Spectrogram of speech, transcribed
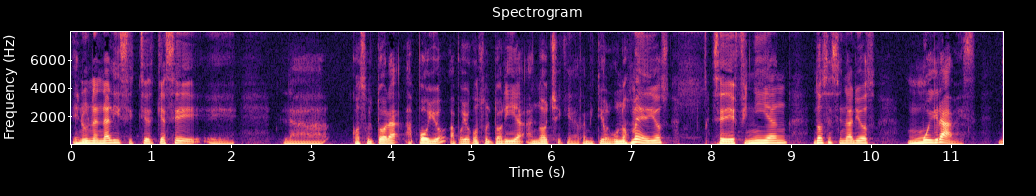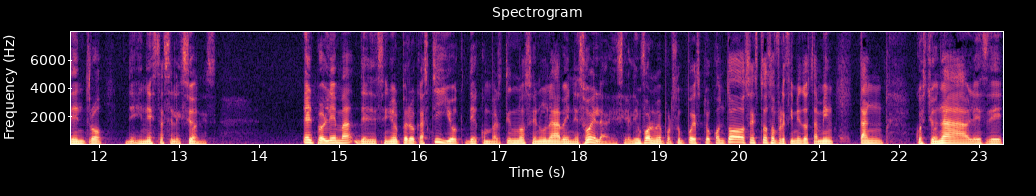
En un análisis que, hace eh, la consultora Apoyo, Apoyo Consultoría anoche, que ha remitido algunos medios, se definían dos escenarios muy graves dentro en estas elecciones. El problema del señor Pedro Castillo de convertirnos en una Venezuela, decía el informe, por supuesto, con todos estos ofrecimientos también tan cuestionables de,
